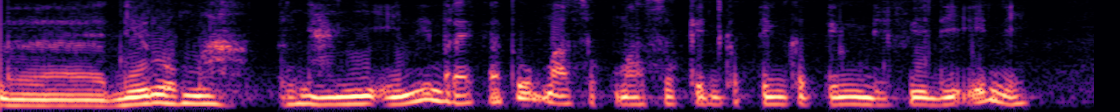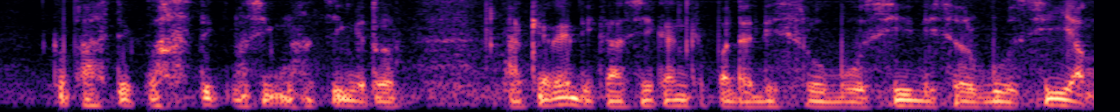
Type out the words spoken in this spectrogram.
eh, di rumah penyanyi ini mereka tuh masuk masukin keping-keping DVD ini ke plastik-plastik masing-masing gitu akhirnya dikasihkan kepada distribusi distribusi yang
